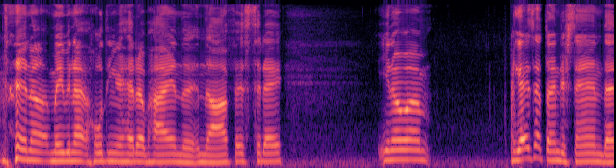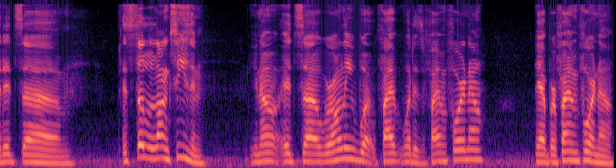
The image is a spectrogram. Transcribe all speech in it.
and uh, maybe not holding your head up high in the in the office today you know, um, you guys have to understand that it's um it's still a long season. You know, it's uh we're only what five what is it five and four now? Yeah, we're five and four now.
